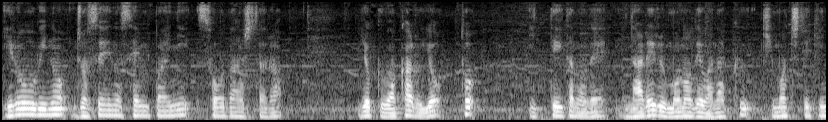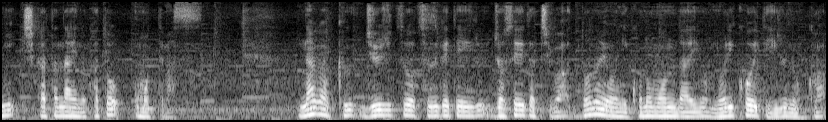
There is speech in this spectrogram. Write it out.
色帯の女性の先輩に相談したらよくわかるよと言っていたので慣れるものではなく気持ち的に仕方ないのかと思ってます。長く充実を続けている女性たちはどのようにこの問題を乗り越えているのか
